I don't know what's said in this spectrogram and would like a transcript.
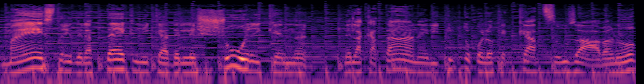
maestri della tecnica, delle shuriken, della katana e di tutto quello che cazzo usavano,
